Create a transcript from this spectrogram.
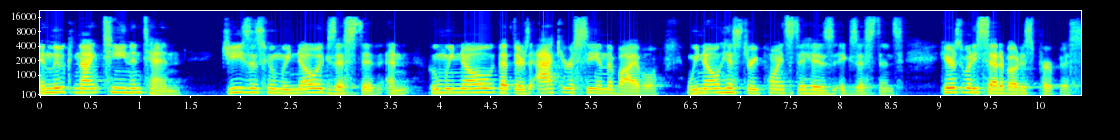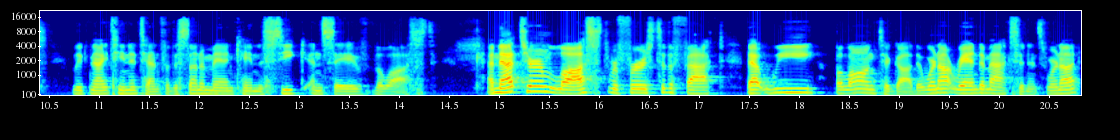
In Luke 19 and 10, Jesus, whom we know existed and whom we know that there's accuracy in the Bible, we know history points to his existence. Here's what he said about his purpose Luke 19 and 10 For the Son of Man came to seek and save the lost. And that term lost refers to the fact that we belong to God, that we're not random accidents. We're not,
